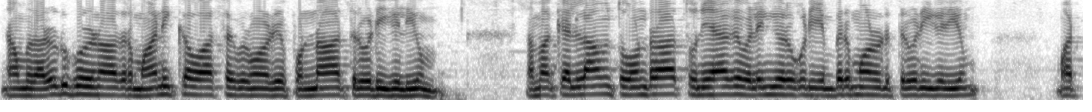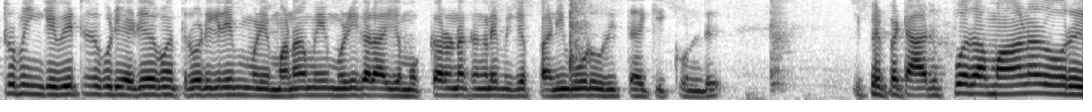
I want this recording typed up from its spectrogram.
நமது அருட்குருநாதர் மாணிக்க வாசகருடைய பொன்னா திருவடிகளையும் நமக்கெல்லாம் தோன்றா துணையாக விளங்கி வரக்கூடிய எம்பெருமானுடைய திருவடிகளையும் மற்றும் இங்கே வீட்டிற்கூடிய அடியர்ம திருவடிகளையும் நம்முடைய மனமே மொழிகளாகிய முக்கரணக்கங்களை மிக பணிவோடு உரித்தாக்கி கொண்டு இப்பேற்பட்ட அற்புதமான ஒரு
